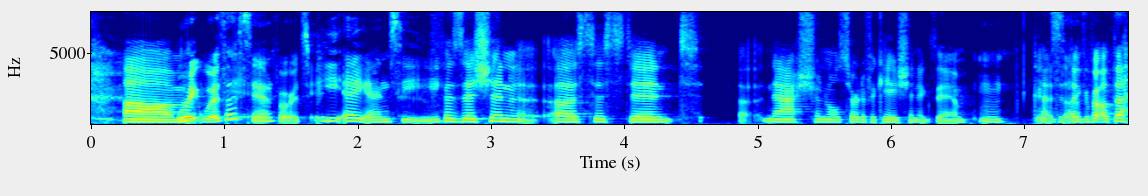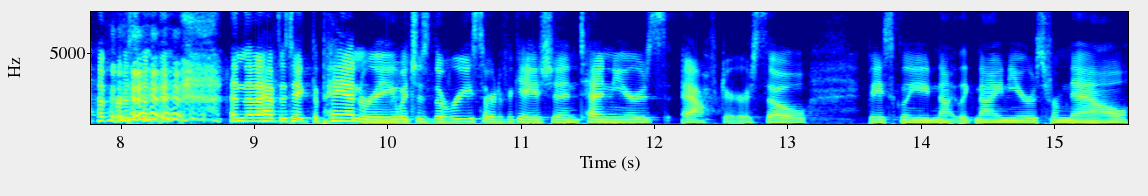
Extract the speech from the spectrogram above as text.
um, wait what does that stand for it's P A N C. physician assistant uh, national certification exam. Mm, good had to think about that for a second. and then I have to take the PANRE, which is the recertification 10 years after. So basically not like nine years from now,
